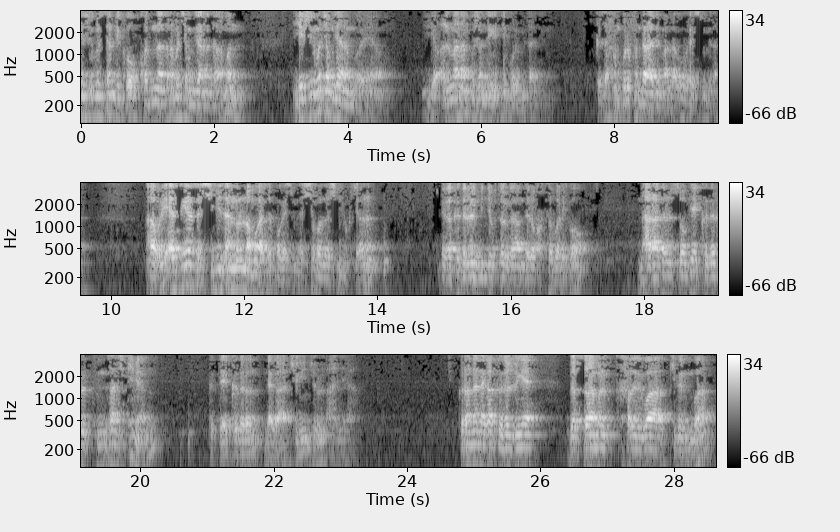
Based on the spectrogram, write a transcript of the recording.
예수 그리스도를 믿고 거듭난 사람을 정죄하는 사람은 예수님을 정죄하는 거예요. 이게 얼마나 무슨 얘기인지 모릅니다, 지금. 그래서 함부로 판단하지 말라고 그랬습니다. 아, 우리 에스겔서 12장을 넘어가서 보겠습니다. 15절, 16절. 내가 그들을 민족들 가운데로 흩어버리고 나라들 속에 그들을 분산시키면 그때 그들은 내가 주인 줄 아니라. 그러나 내가 그들 중에 몇 사람을 칼과 기근과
